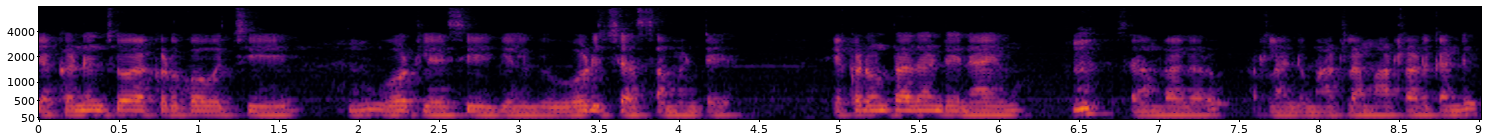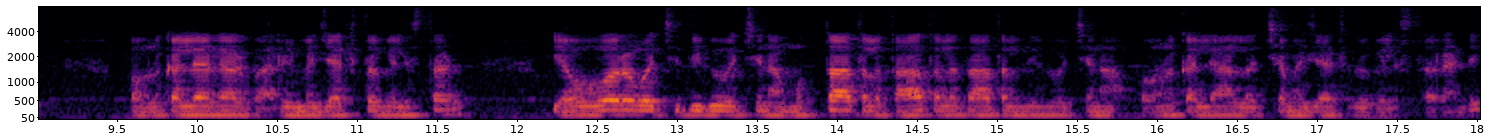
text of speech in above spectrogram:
ఎక్కడి నుంచో ఎక్కడికో వచ్చి ఓట్లేసి ఓట్లు వేసి గెలిపి ఓడిచ్చేస్తామంటే ఎక్కడ ఉంటుందండి న్యాయం ఉమ్, గారు అట్లాంటి మాట్లా మాట్లాడకండి. పవన్ కళ్యాణ్ గారు భారీ మెజార్టీతో గెలుస్తాడు. ఎవరు వచ్చి దిగి వచ్చిన ముత్తాతల తాతల తాతలు దిగి వచ్చిన పవన్ కళ్యాణ్ లక్ష మెజార్టీతో గెలుస్తారండి.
